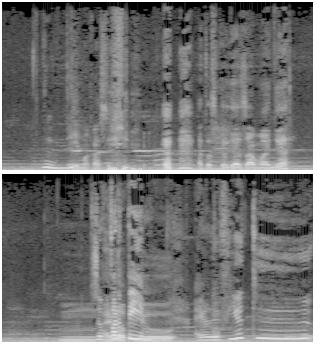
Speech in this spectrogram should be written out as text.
Terima kasih atas kerjasamanya. I Super love team. you. I love you too.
